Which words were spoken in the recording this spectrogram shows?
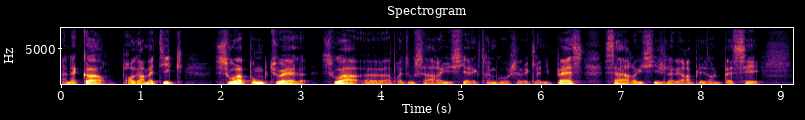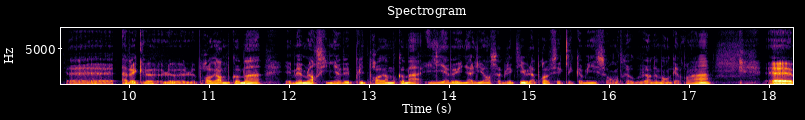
un accord programmatique soit ponctuel, soit, euh, après tout, ça a réussi à l'extrême gauche avec la NUPES, ça a réussi, je l'avais rappelé dans le passé, euh, avec le, programme commun, et même lorsqu'il n'y avait plus de programme commun, il y avait une alliance objective. La preuve, c'est que les communistes sont rentrés au gouvernement en 81. Euh,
